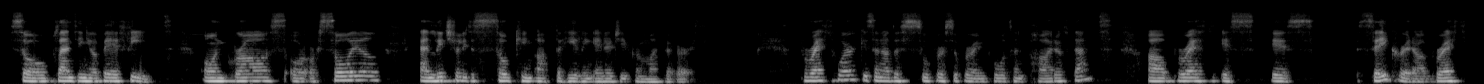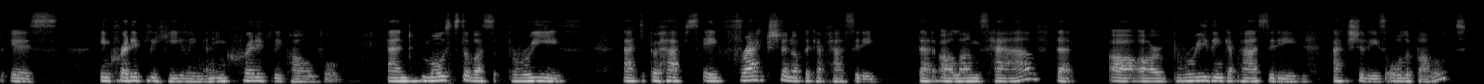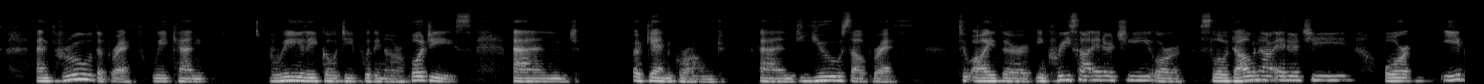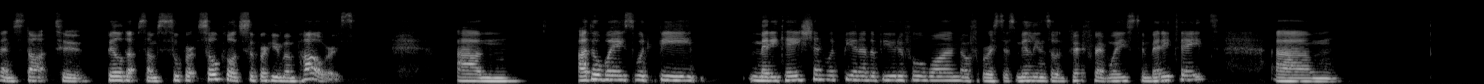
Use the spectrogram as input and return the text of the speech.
So planting your bare feet on grass or, or soil and literally just soaking up the healing energy from Mother Earth. Breath work is another super, super important part of that. Our breath is, is sacred. Our breath is incredibly healing and incredibly powerful. And most of us breathe at perhaps a fraction of the capacity that our lungs have, that our, our breathing capacity actually is all about. And through the breath, we can really go deep within our bodies and again ground and use our breath to either increase our energy or slow down our energy or even start to build up some super so-called superhuman powers. Um, other ways would be meditation would be another beautiful one. Of course there's millions of different ways to meditate. Um,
